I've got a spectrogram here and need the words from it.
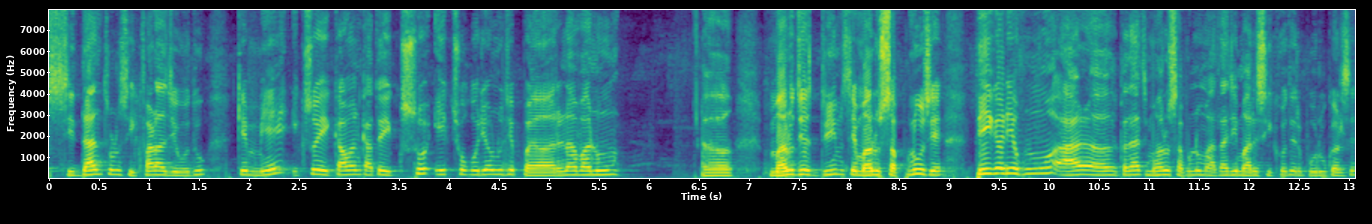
સિદ્ધાંત થોડું શીખવાડવા જેવું હતું કે મેં એકસો એકાવન કાં તો એકસો એક છોકરીઓનું જે પરણાવવાનું મારું જે ડ્રીમ છે, મારું સપનું છે, તે ઘડીએ હું આ કદાચ મારું સપનું માતાજી મારી સિકોતેર પૂરું કરશે,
